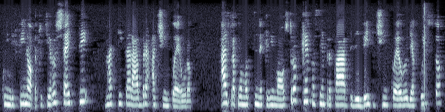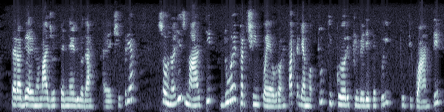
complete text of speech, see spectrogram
quindi fino a tutti i rossetti, matita labbra a 5 euro. Altra promozione che vi mostro, che fa sempre parte dei 25 euro di acquisto per avere in omaggio il pennello da eh, cipria, sono gli smalti 2 per 5 euro. Infatti abbiamo tutti i colori che vedete qui, tutti quanti,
